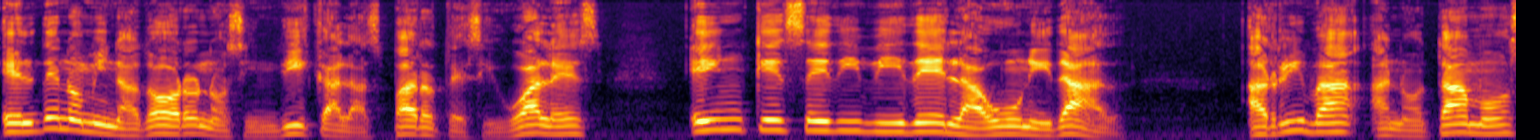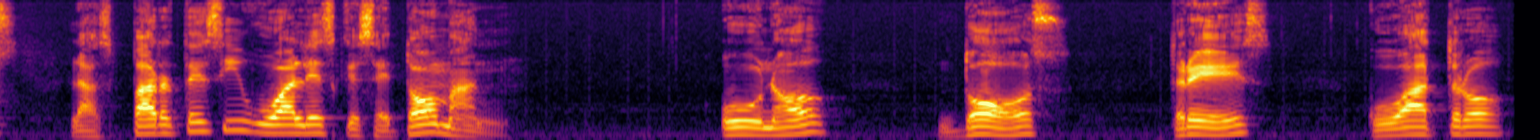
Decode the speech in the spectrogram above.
El denominador nos indica las partes iguales en que se divide la unidad. Arriba anotamos las partes iguales que se toman. 1, 2, 3, 4,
